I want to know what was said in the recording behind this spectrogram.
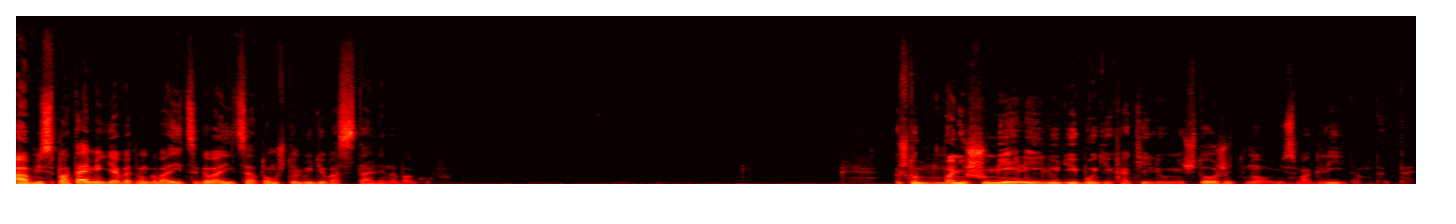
А в Месопотамии, где об этом говорится, говорится о том, что люди восстали на богов. Что они шумели, и люди и боги хотели уничтожить, но не смогли там, и так далее.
